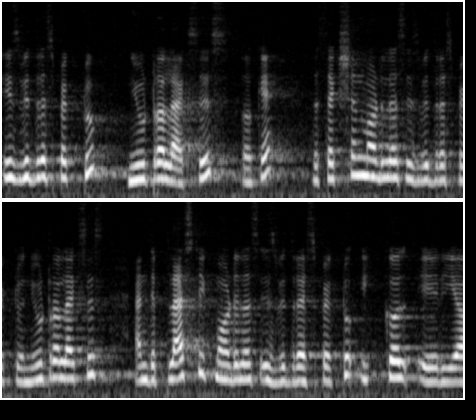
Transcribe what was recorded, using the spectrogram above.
is with respect to neutral axis. Okay? The section modulus is with respect to neutral axis and the plastic modulus is with respect to equal area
